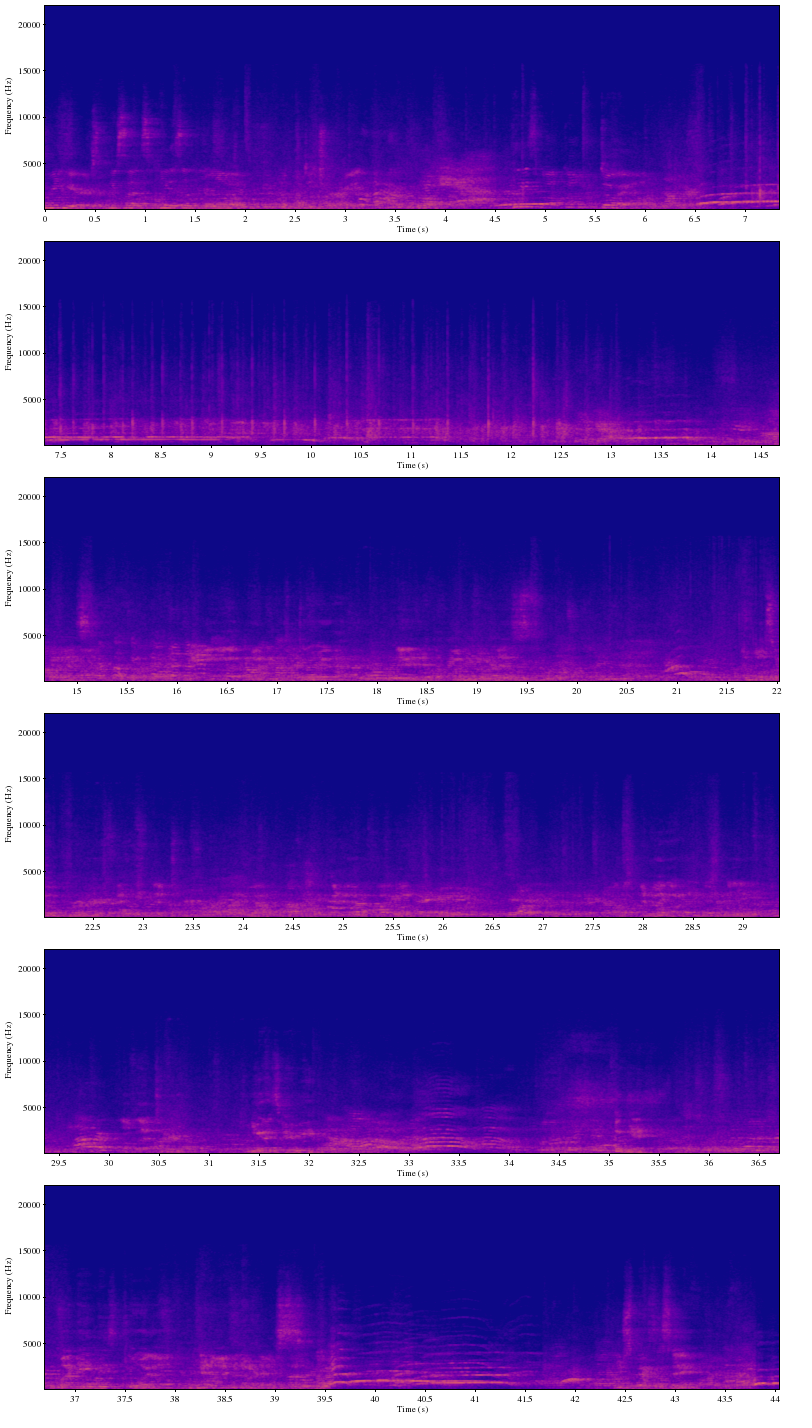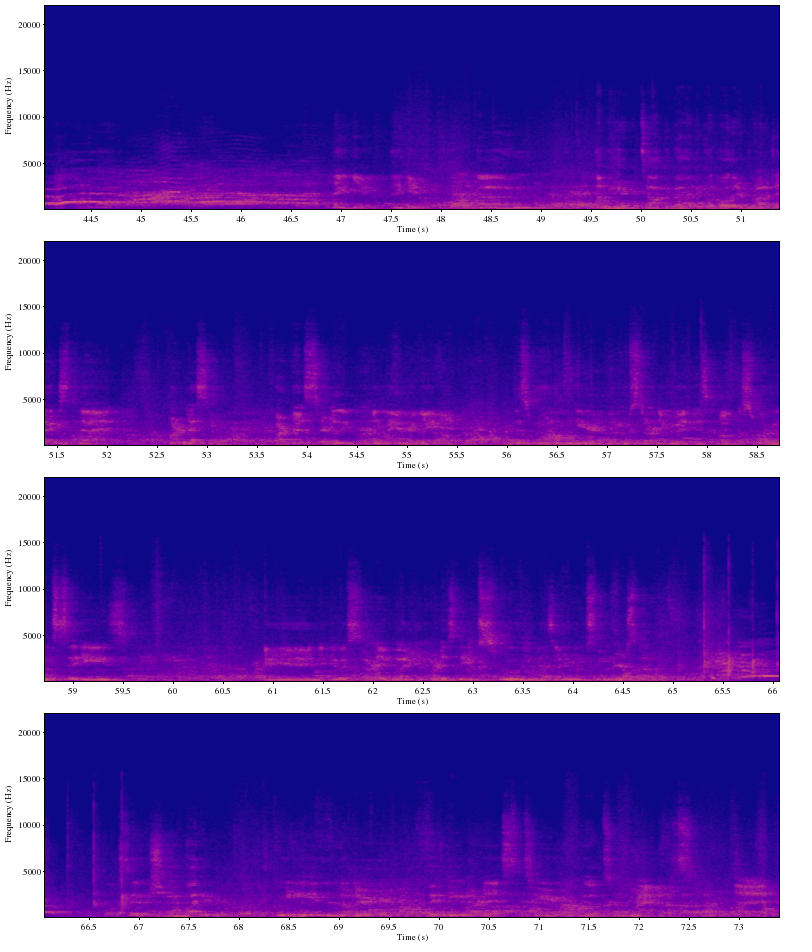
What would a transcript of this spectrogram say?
three years, не started by an artist named Swoon. Has anyone seen her stuff? So she invited me and another 50 artists to build some rafts that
